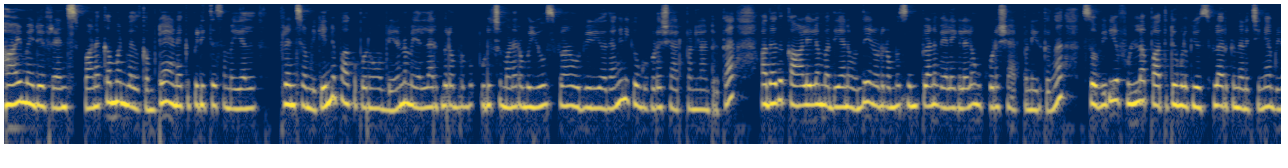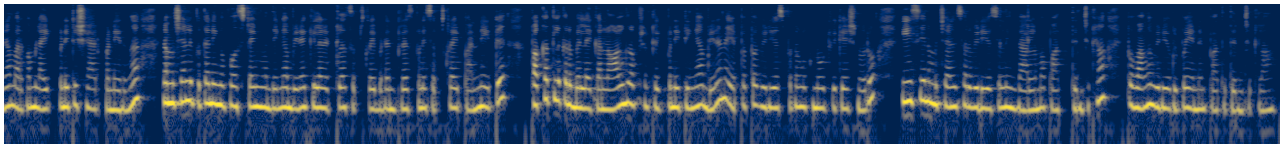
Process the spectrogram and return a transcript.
Hi my dear friends வணக்கம் and welcome to எனக்கு பிடித்த சமையல். ஃப்ரெண்ட்ஸ் நம்மளுக்கு என்ன பார்க்க போகிறோம் அப்படின்னா நம்ம எல்லாருக்குமே ரொம்ப ரொம்ப பிடிச்சமான ரொம்ப யூஸ்ஃபுல்லான ஒரு வீடியோ தாங்க இன்றைக்கி உங்கள் கூட ஷேர் பண்ணலான்ட்டு இருக்கேன். அதாவது காலையில் மத்தியானம் வந்து என்னோட ரொம்ப சிம்பிளான வேலைகளெல்லாம் உங்கள் கூட ஷேர் பண்ணியிருக்கேங்க. ஸோ வீடியோ ஃபுல்லாக பார்த்துட்டு உங்களுக்கு யூஸ்ஃபுல்லாக இருக்குன்னு நினச்சிங்க அப்படின்னா மறக்காம லைக் பண்ணிவிட்டு ஷேர் பண்ணிடுங்க நம்ம சேனல் இப்போ தான் நீங்கள் ஃபர்ஸ்ட் டைம் வந்தீங்க அப்படின்னா கீழே red colour subscribe button press பண்ணி சப்ஸ்கிரைப் பண்ணிவிட்டு பக்கத்தில் இருக்கிற பெல் ஐக்கான் ஆல்கிற ஆப்ஷன் கிளிக் பண்ணிட்டீங்க அப்படின்னா நான் எப்பப்போ வீடியோஸ் பண்ண உங்களுக்கு நோட்டிஃபிகேஷன் வரும் ஈஸியாக நம்ம சேனல் சார் வீடியோஸில் நீங்கள் தாராளமாக பார்த்து தெரிஞ்சுக்கலாம். இப்போ வாங்க வீடியோக்கு போய் என்னென்னு பார்த்து தெரிஞ்சுக்கலாம்.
